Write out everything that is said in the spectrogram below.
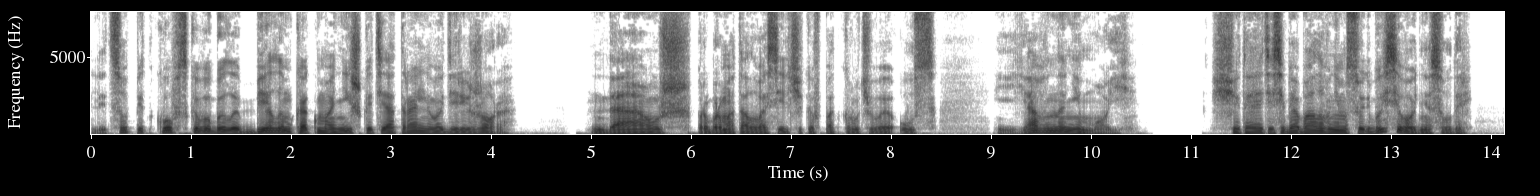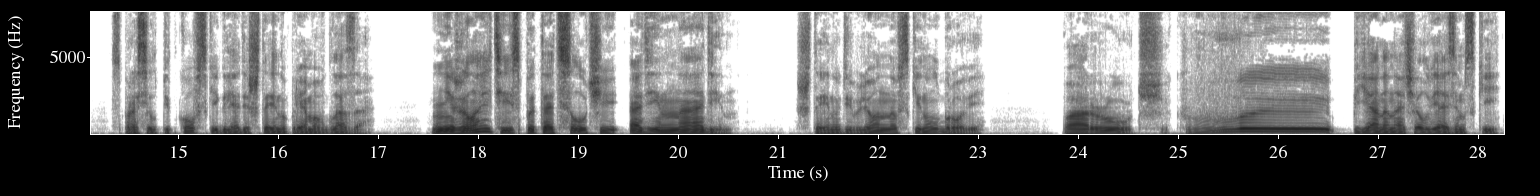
Лицо Петковского было белым, как манишка театрального дирижера. «Да уж», — пробормотал Васильчиков, подкручивая ус, — «явно не мой». «Считаете себя баловнем судьбы сегодня, сударь?» — спросил Питковский, глядя Штейну прямо в глаза. «Не желаете испытать случай один на один?» Штейн удивленно вскинул брови. «Поручик, вы...» — пьяно начал Вяземский.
